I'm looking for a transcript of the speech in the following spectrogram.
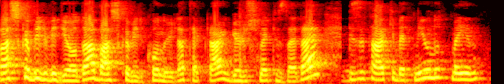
Başka bir videoda başka bir konuyla tekrar görüşmek üzere. Bizi takip etmeyi unutmayın.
